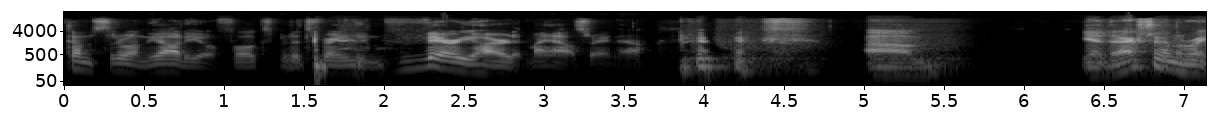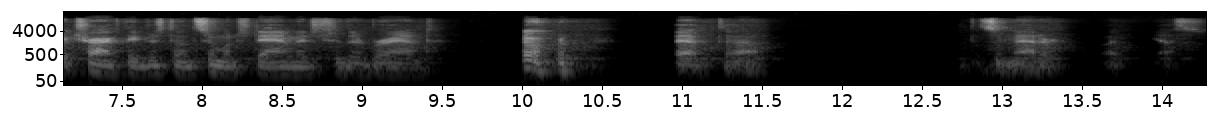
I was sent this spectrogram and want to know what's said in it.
comes through on the audio, folks, but it's raining very hard at my house right now. um, yeah, they're actually on the right track. They've just done so much damage to their brand that uh, doesn't matter. But yes.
